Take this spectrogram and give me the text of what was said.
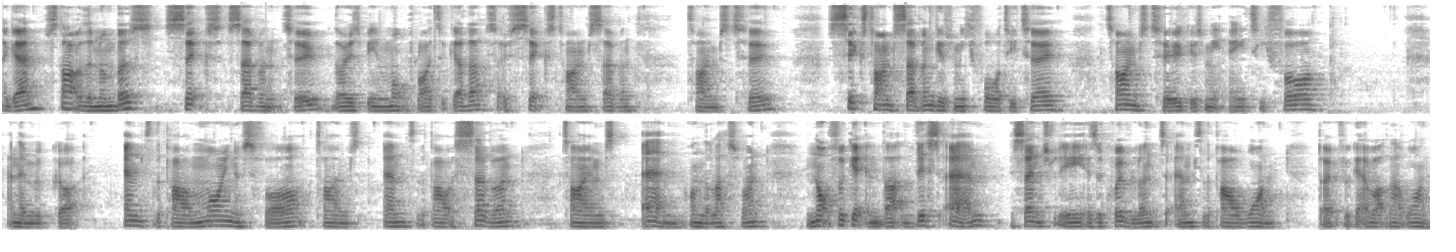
again, start with the numbers, 6, 7, 2, those being multiplied together, so 6 times 7 times 2. 6 times 7 gives me 42, times 2 gives me 84. And then we've got m to the power minus 4 times m to the power 7 times m on the last one. Not forgetting that this m essentially is equivalent to m to the power 1. Don't forget about that one.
